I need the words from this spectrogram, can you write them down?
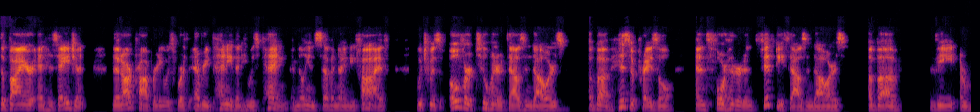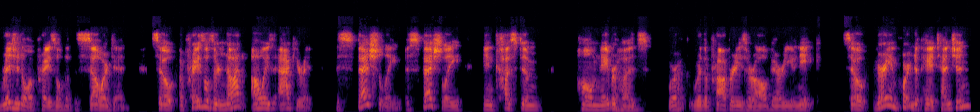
the buyer and his agent that our property was worth every penny that he was paying, a million seven ninety five, which was over two hundred thousand dollars above his appraisal and four hundred and fifty thousand dollars above the original appraisal that the seller did. So appraisals are not always accurate, especially especially in custom home neighborhoods where where the properties are all very unique. So very important to pay attention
